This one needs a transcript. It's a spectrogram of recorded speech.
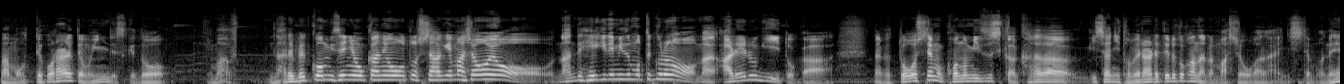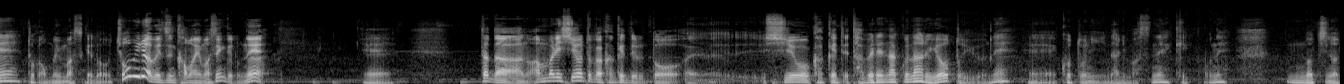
まあ持ってこられてもいいんですけど、まあなるべくお店にお金を落としてあげましょうよなんで平気で水持ってくるの？まあ、アレルギーとか、なんかどうしてもこの水しか体、医者に止められてるとかならまあしょうがないにしてもね、とか思いますけど、調味料は別に構いませんけどね。えー、ただあのあんまり塩とかかけてると、えー、塩をかけて食べれなくなるよというね、えー、ことになりますね結構ね。後々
